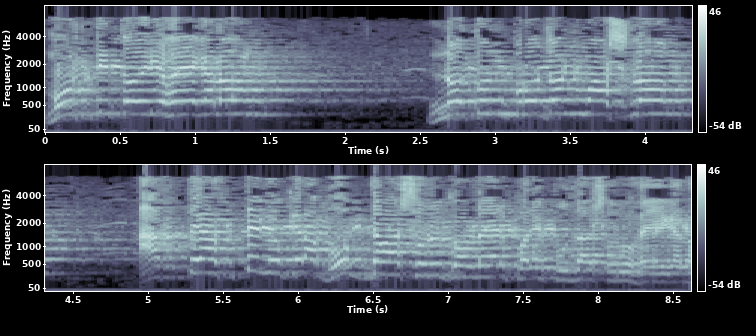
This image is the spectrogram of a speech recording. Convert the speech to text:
মূর্তি তৈরি হয়ে গেল। নতুন প্রজন্ম আসলো। আস্তে আস্তে লোকেরা ভোগ দেওয়া শুরু করল, এরপরে পূজা শুরু হয়ে গেল।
